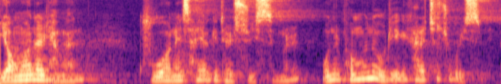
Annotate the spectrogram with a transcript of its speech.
영원을 향한 구원의 사역이 될 수 있음을 오늘 본문은 우리에게 가르쳐 주고 있습니다.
